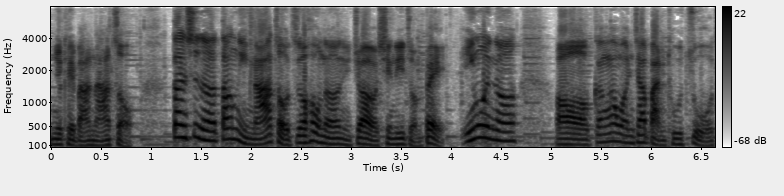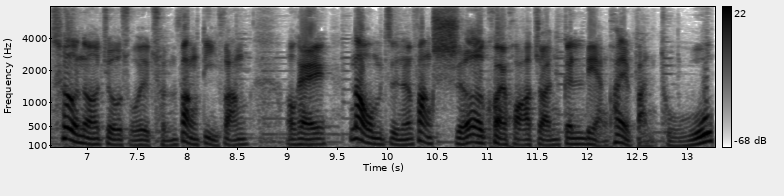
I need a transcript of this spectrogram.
你就可以把它拿走。但是呢，当你拿走之后呢，你就要有心理准备，因为呢，哦，刚刚玩家版图左侧呢就有所谓存放地方，OK，那我们只能放十二块花砖跟两块版图。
